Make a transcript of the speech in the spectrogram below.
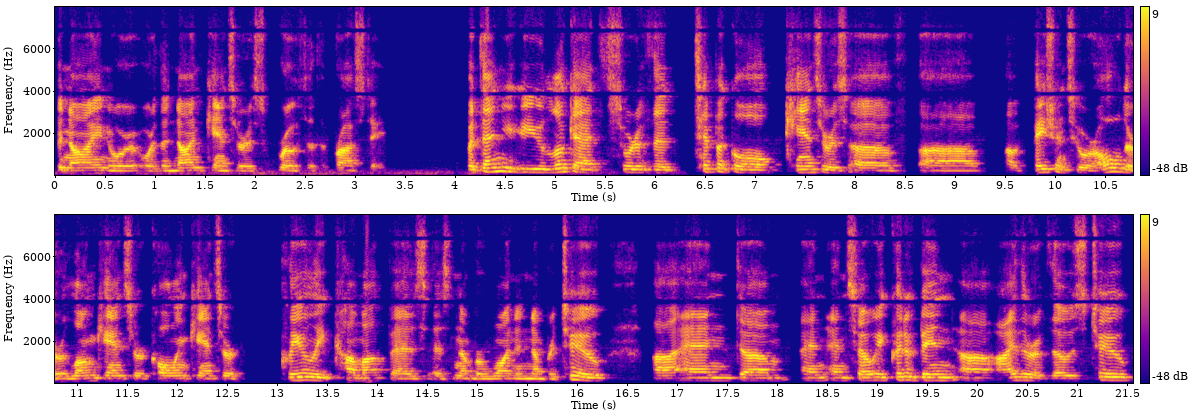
benign or, or the non-cancerous growth of the prostate. But then you, you look at sort of the typical cancers of, uh, of patients who are older, lung cancer, colon cancer, clearly come up as, as number one and number two. Uh, and, um, and, and so it could have been uh, either of those two.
